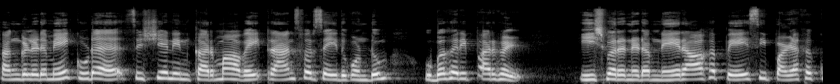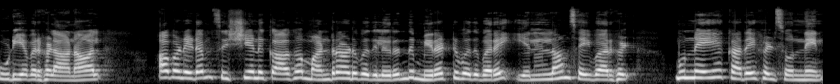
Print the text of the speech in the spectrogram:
தங்களிடமே கூட சிஷ்யனின் கர்மாவை டிரான்ஸ்ஃபர் செய்து கொண்டும் உபகரிப்பார்கள். ஈஸ்வரனிடம் நேராக பேசி பழகக்கூடியவர்களானால் அவனிடம் சிஷ்யனுக்காக மன்றாடுவதிலிருந்து மிரட்டுவது வரை எல்லாம் செய்வார்கள். முன்னேயே கதைகள் சொன்னேன்.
